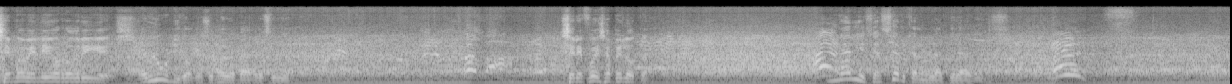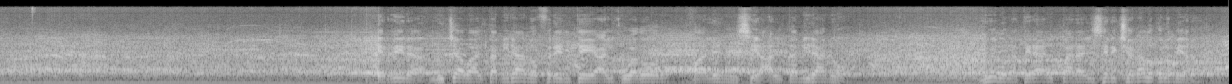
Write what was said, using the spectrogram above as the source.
Se mueve Leo Rodríguez. El único que se mueve para recibir. Se le fue esa pelota. Nadie se acerca a los laterales. Herrera luchaba Altamirano frente al jugador Valencia. Altamirano. Nuevo lateral para el seleccionado colombiano.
